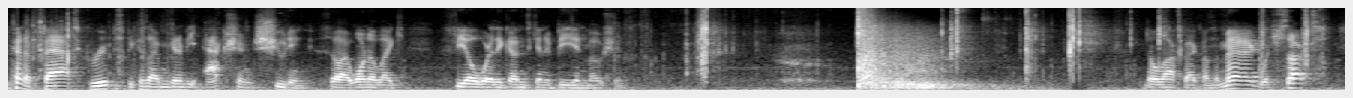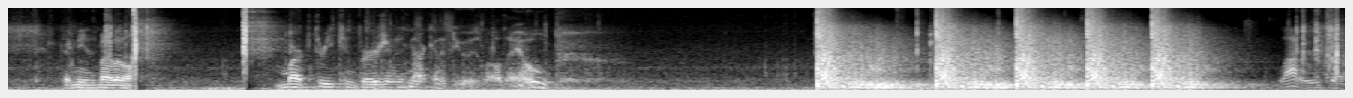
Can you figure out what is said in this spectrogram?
Kind of fast groups because I'm gonna be action shooting. So I wanna like feel where the gun's gonna be in motion. No lockback on the mag, which sucks. That means my little Mark III conversion is not gonna do as well as I hope. A lot of recoil.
